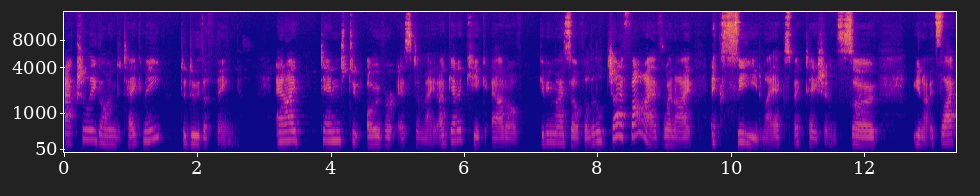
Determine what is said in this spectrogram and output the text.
actually going to take me to do the thing. And I tend to overestimate. I get a kick out of giving myself a little high five when I exceed my expectations. So, you know, it's like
